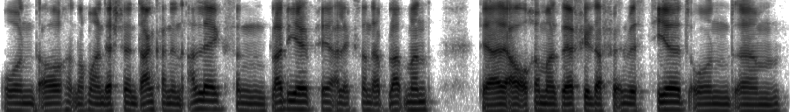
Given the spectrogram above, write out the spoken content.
Und auch nochmal an der Stelle Dank an den Alex, an Bloody LP, Alexander Blattmann, der ja auch immer sehr viel dafür investiert und ähm,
